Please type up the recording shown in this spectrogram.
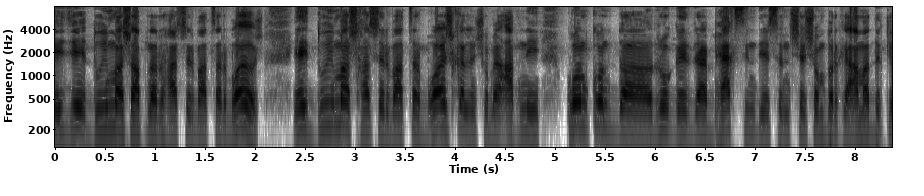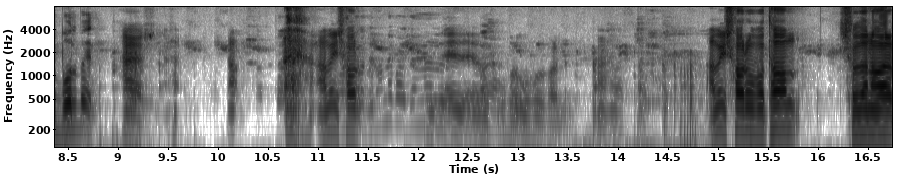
এই যে দুই মাস আপনার হাঁসের বাচ্চার বয়স এই দুই মাস হাঁসের বাচ্চার বয়সকালীন সময় আপনি কোন কোন রোগের ভ্যাকসিন দিয়েছেন সে সম্পর্কে আমাদেরকে বলবেন হ্যাঁ আমি। হ্যাঁ, হ্যাঁ। আমি সর্বপ্রথম সুজানগর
